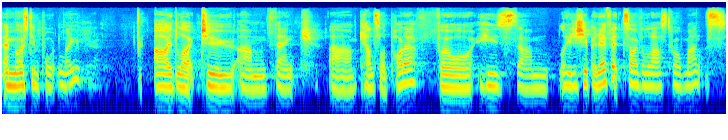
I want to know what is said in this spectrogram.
and most importantly, I'd like to um, thank uh, Councillor Potter for his um, leadership and efforts over the last 12 months.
